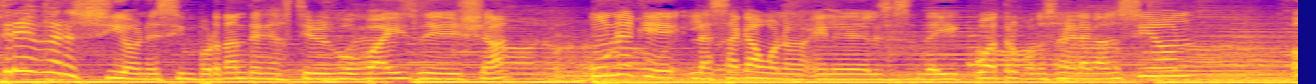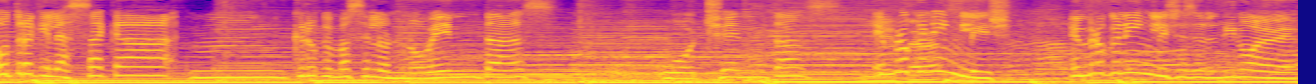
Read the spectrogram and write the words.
tres versiones importantes de Astrid Goodbye de ella. Una que la saca, bueno, en el 64 cuando sale la canción. Otra que la saca, mm, creo que más en los 90s u 80s. ¿Y En Broken? English. En Broken English es el 79,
